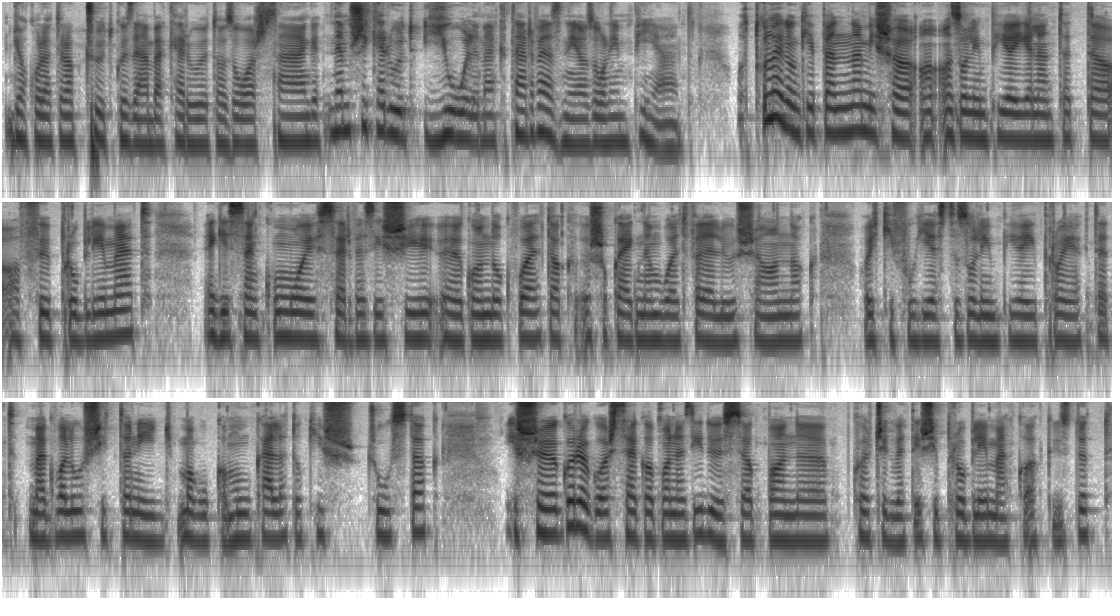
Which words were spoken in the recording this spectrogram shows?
gyakorlatilag csőd közelbe került az ország. Nem sikerült jól megtervezni az olimpiát? Ott tulajdonképpen nem is a, az olimpia jelentette a fő problémát, egészen komoly szervezési gondok voltak, sokáig nem volt felelőse annak, hogy ki fogja ezt az olimpiai projektet megvalósítani, így maguk a munkálatok is csúsztak, és Görögország abban az időszakban költségvetési problémákkal küzdött,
